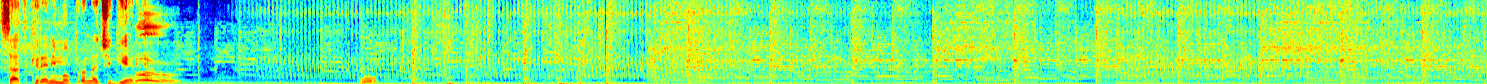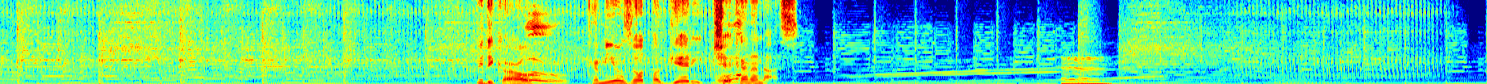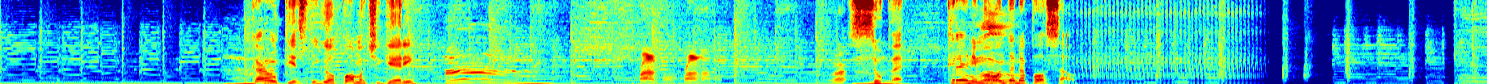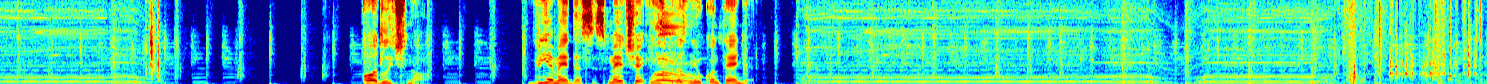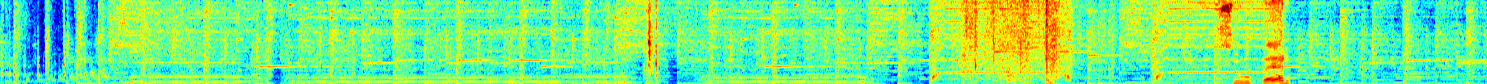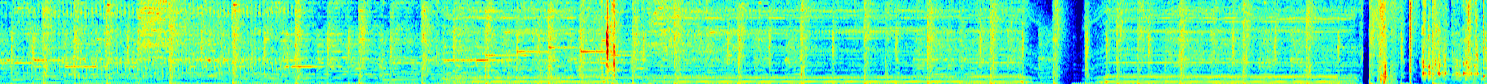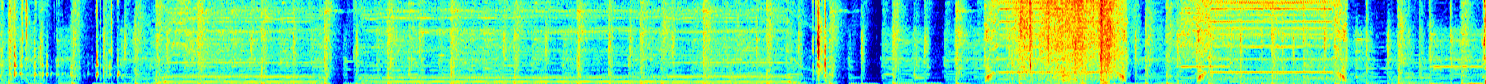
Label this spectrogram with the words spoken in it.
Sad krenimo pronaći Gerija. Vidi, Carl, kamion za otpad Geri čeka na nas. Ti je stigao pomoći, Geri. Super. Krenimo onda na posao. Odlično. Vrijeme je da se smeće isprazni u kontejner.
